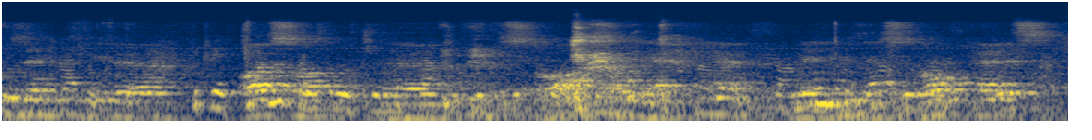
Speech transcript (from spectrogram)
using the, all sorts of straw from the here,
